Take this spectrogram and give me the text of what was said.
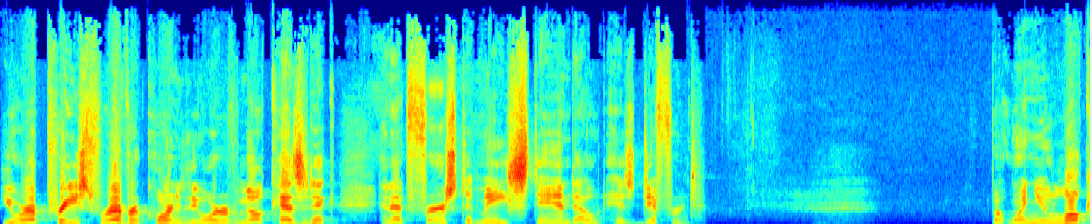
You are a priest forever according to the order of Melchizedek. And at first it may stand out as different. But when you look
